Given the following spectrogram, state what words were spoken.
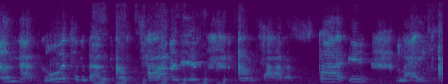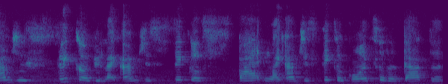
I'm not going to the doctor. I'm tired of this. I'm tired of spotting. Like, I'm just sick of it. Like, I'm just sick of spotting. Like, I'm just sick of going to the doctor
